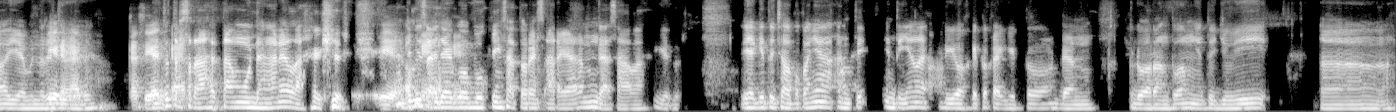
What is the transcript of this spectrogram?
Oh iya benar iya, kan? Kasihan itu kan? terserah tamu undangannya lah gitu. Iya, Nanti okay, bisa aja okay. gue booking satu rest area kan nggak salah gitu. Ya gitu cal pokoknya inti, intinya di waktu itu kayak gitu dan kedua orang tua menyetujui uh,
